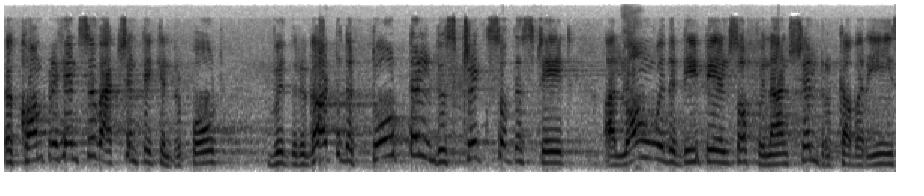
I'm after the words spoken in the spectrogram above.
a comprehensive action taken report with regard to the total districts of the state along with the details of financial recoveries.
